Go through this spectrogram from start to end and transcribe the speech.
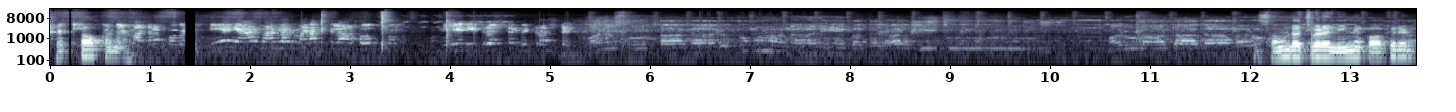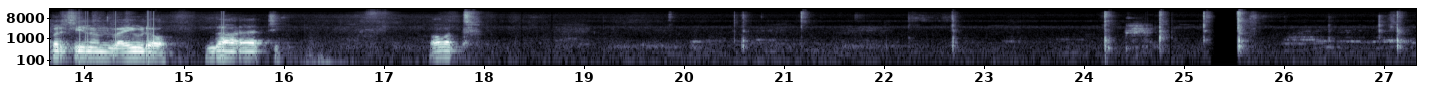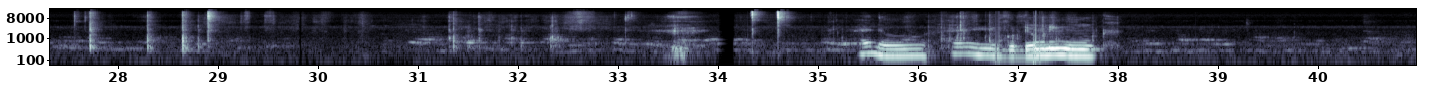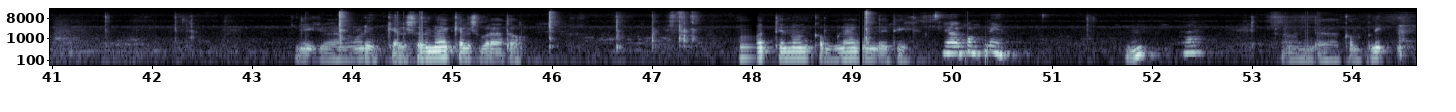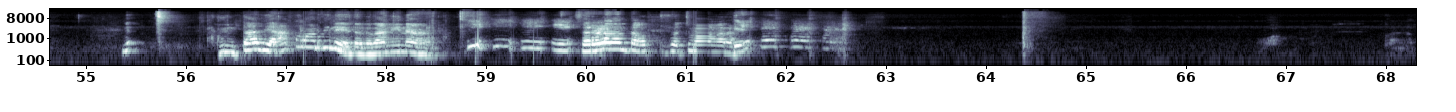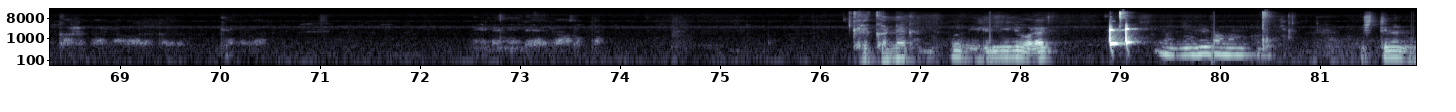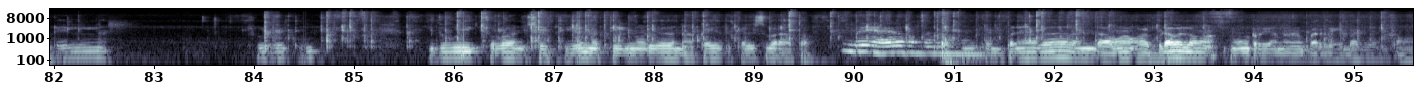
ಸತ್ತಾವ್ ಕಣ ಸೌಂಡ್ ಹಚ್ಬೇಡ ನಿನ್ನೆ ಕಾಪಿರೇಟ್ ಬರ್ಸಿ ನನ್ನ ಲೈವ್ ವಿಡಿಯೋ ಹಿಂಗ ಹಾಡ ಹಚ್ಚಿ. ಅವತ್ತು. ಹಲೋ ಹೇ ಗುಡ್ ಈವ್ನಿಂಗ್ ಈಗ ನೋಡಿ ಕೆಲಸದ ಮ್ಯಾಗ ಕೆಲಸ ಬರತ್ತಾವ. ಮತ್ತೆ ಇನ್ನೊಂದು ಕಂಪ್ನ್ಯಾಗ ಬಂದೈತಿ ಈಗ. ಯಾವ ಕಂಪ್ನಿ ಒಂದು ಕಂಪ್ನಿ ಇಂಥದ್ದು ಯಾಕೆ ಮಾಡ್ದಿಲ್ಲ ತಗದ ನೀನ? ಸರಳದಂತ ಸ್ವಚ್ಛ ಮಾಮಾರ ಕರೆ ಕಣ್ಯಾಗ ನೀಲಿ ನೀಲಿ ಒಳಗೆ. ಇಷ್ಟು ದಿನ ನೋಡಿಲ್ಲ ಸುಳ್ಳು ಹೇಳ್ತೀನಿ. ಇದು ಈಗ ಚಲೋ ಅನ್ಸೈತಿ ಮತ್ತು ಈಗ ನೋಡಿದ್ರೆ ನಾಲ್ಕೈದು ಕೆಲಸ ಬರತ್ತಾವ ಕಂಪನ್ಯಾಗ ಒಂದು ಅವ ಬಿಡವಲ್ಲ ಅವ. ನೋಡ್ರಿ ಅಣ್ಣ ಬರ್ರಿ ಬರ್ರಿ ಅಂತ ಅವ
